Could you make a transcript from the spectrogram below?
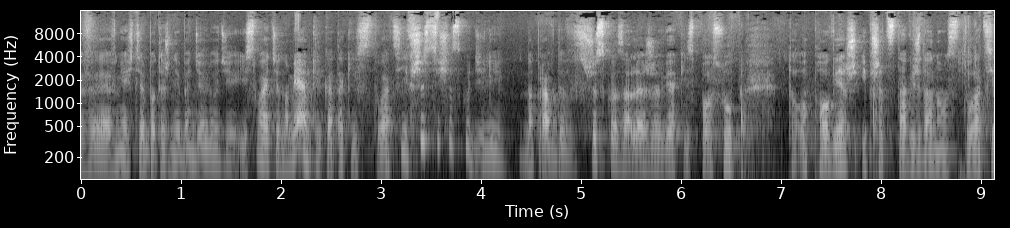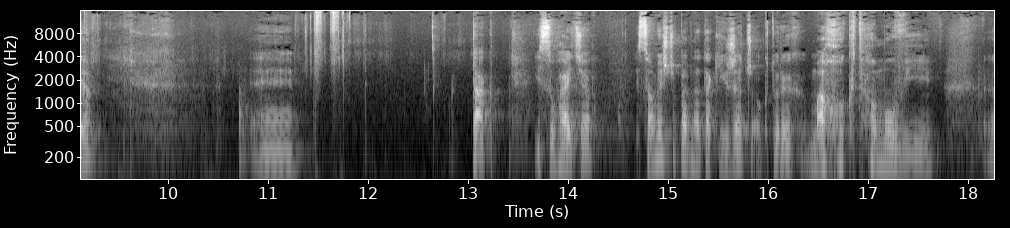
w, w, mieście, bo też nie będzie ludzi. I słuchajcie, no miałem kilka takich sytuacji i wszyscy się zgodzili. Naprawdę, wszystko zależy w jaki sposób to opowiesz i przedstawisz daną sytuację. tak, i słuchajcie, są jeszcze pewne takich rzeczy, o których mało kto mówi, yy,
